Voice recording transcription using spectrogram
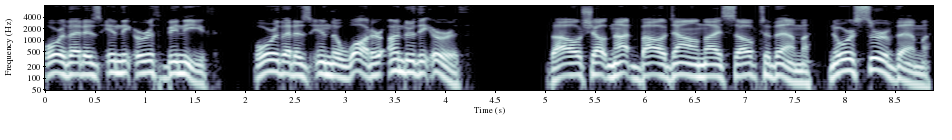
or that is in the earth beneath, or that is in the water under the earth. Thou shalt not bow down thyself to them, nor serve them.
